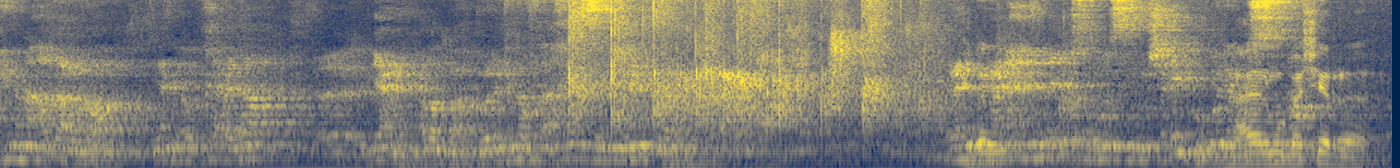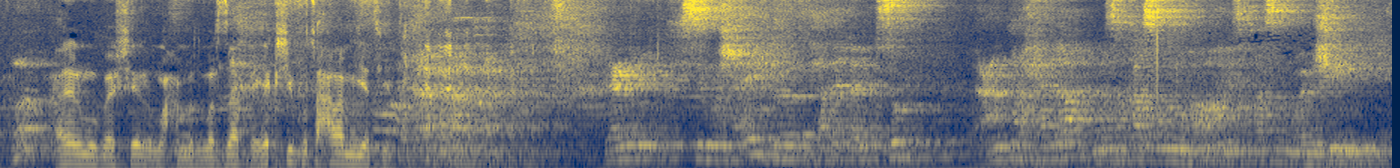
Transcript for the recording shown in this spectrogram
حينما أضعها يعني أبقي على آه، يعني على البعض ولكنه في الأخير سيريد يعني على المباشر على المباشر محمد مرزاق يكشف تحرميته. يعني سي بوشعيب في الحقيقة يكتب عن مرحلة نتقاسمها يتقاسمها جيل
